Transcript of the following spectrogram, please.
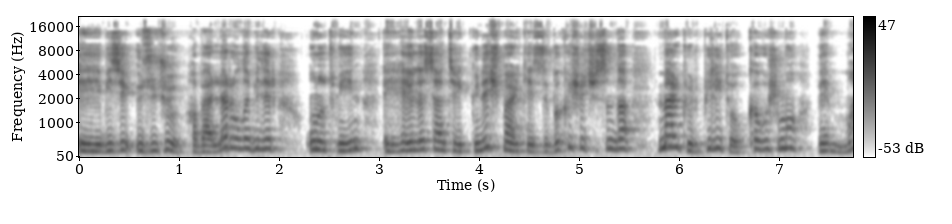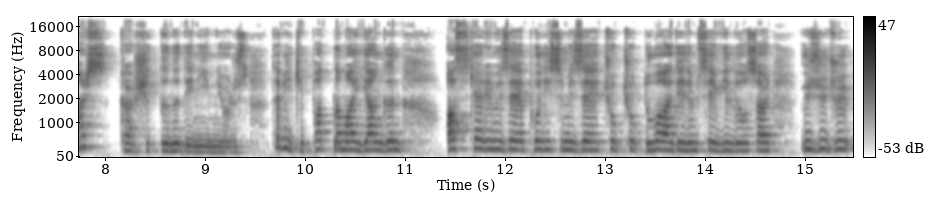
e, bizi üzücü haberler olabilir. Unutmayın e, heliosentrik güneş merkezli bakış açısında Merkür, Plüto kavuşumu ve Mars karşıtlığını deneyimliyoruz. Tabii ki patlama, yangın, askerimize, polisimize çok çok dua edelim sevgili dostlar. Üzücü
